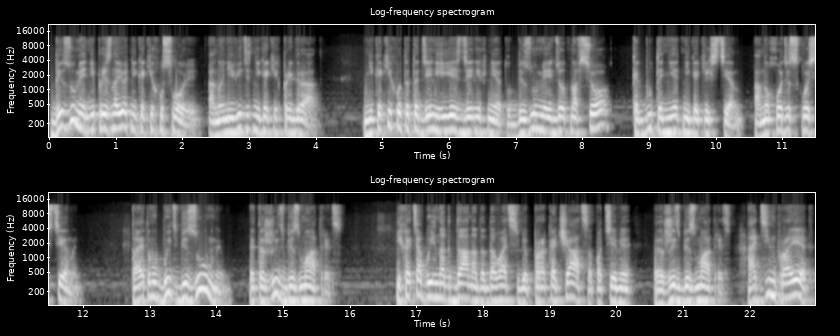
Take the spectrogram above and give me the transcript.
Безумие не признает никаких условий, оно не видит никаких преград. Никаких вот это деньги есть, денег нету. Безумие идет на все, как будто нет никаких стен. Оно ходит сквозь стены. Поэтому быть безумным – это жить без матриц. И хотя бы иногда надо давать себе прокачаться по теме жить без матриц. Один проект.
